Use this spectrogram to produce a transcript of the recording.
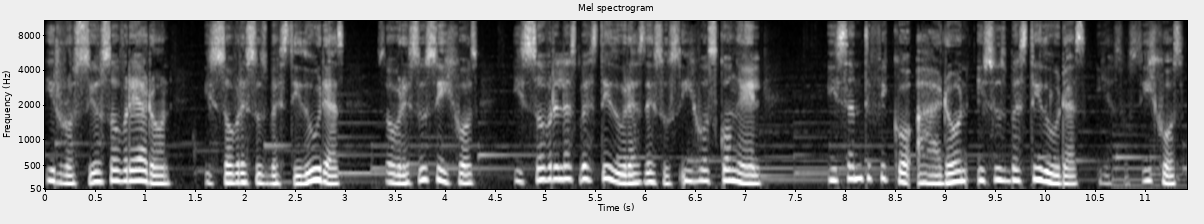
y roció sobre Aarón y sobre sus vestiduras, sobre sus hijos y sobre las vestiduras de sus hijos con él, y santificó a Aarón y sus vestiduras, y a sus hijos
